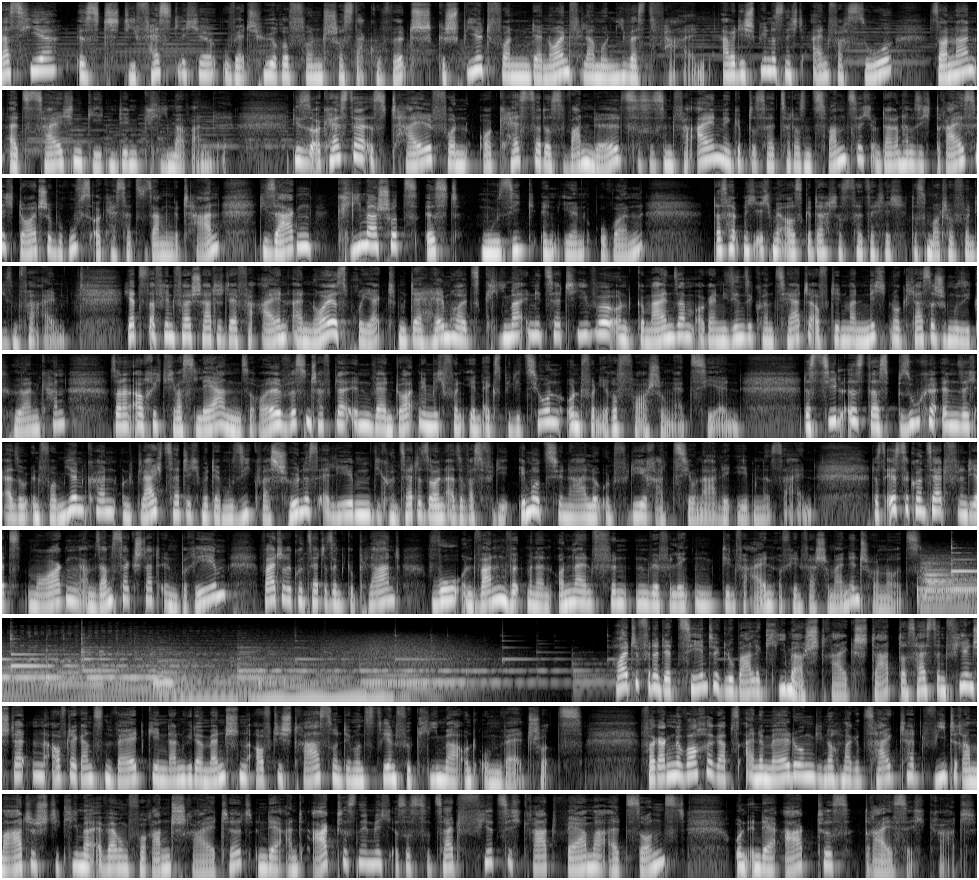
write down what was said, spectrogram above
Das hier ist die festliche Ouvertüre von Schostakowitsch, gespielt von der Neuen Philharmonie Westfalen. Aber die spielen es nicht einfach so, sondern als Zeichen gegen den Klimawandel. Dieses Orchester ist Teil von Orchester des Wandels. Das ist ein Verein, den gibt es seit 2020 und darin haben sich 30 deutsche Berufsorchester zusammengetan, die sagen, Klimaschutz ist Musik in ihren Ohren. Das habe nicht ich mir ausgedacht, das ist tatsächlich das Motto von diesem Verein. Jetzt auf jeden Fall startet der Verein ein neues Projekt mit der Helmholtz Klimainitiative und gemeinsam organisieren sie Konzerte, auf denen man nicht nur klassische Musik hören kann, sondern auch richtig was lernen soll. WissenschaftlerInnen werden dort nämlich von ihren Expeditionen und von ihrer Forschung erzählen. Das Ziel ist, dass BesucherInnen sich also informieren können und gleichzeitig mit der Musik was Schönes erleben. Die Konzerte sollen also was für die emotionale und für die rationale Ebene sein. Das erste Konzert findet jetzt morgen am Samstag statt in Bremen. Weitere Konzerte sind geplant. Wo und wann wird man dann online finden? Wir verlinken den Verein auf jeden Fall schon mal in den Show Notes. Heute findet der zehnte globale Klimastreik statt. Das heißt, in vielen Städten auf der ganzen Welt gehen dann wieder Menschen auf die Straße und demonstrieren für Klima- und Umweltschutz. Vergangene Woche gab es eine Meldung, die nochmal gezeigt hat, wie dramatisch die Klimaerwärmung voranschreitet. In der Antarktis nämlich ist es zurzeit 40 Grad wärmer als sonst und in der Arktis 30 Grad.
